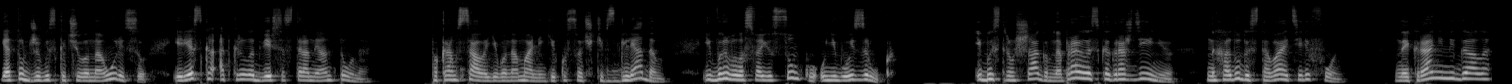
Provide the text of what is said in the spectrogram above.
я тут же выскочила на улицу и резко открыла дверь со стороны Антона покромсала его на маленькие кусочки взглядом и вырвала свою сумку у него из рук. И быстрым шагом направилась к ограждению, на ходу доставая телефон. На экране мигала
